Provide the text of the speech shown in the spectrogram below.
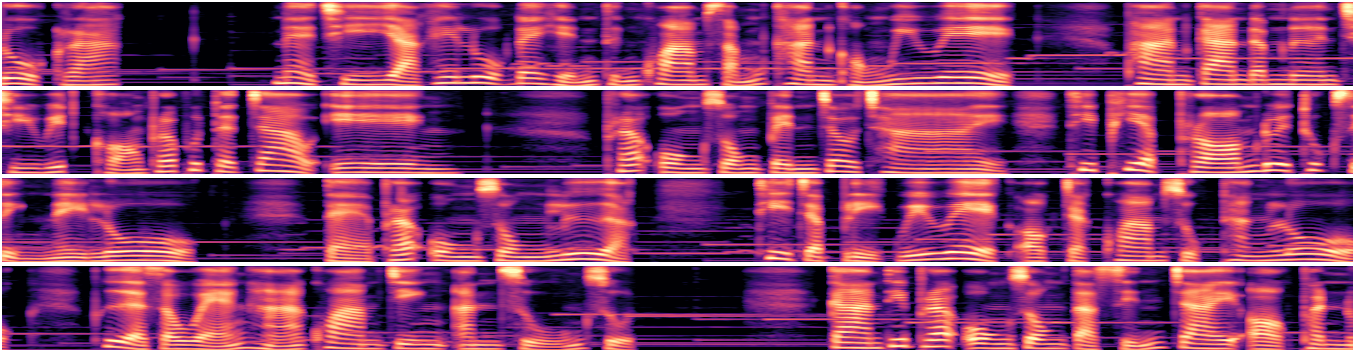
ลูกรัก แม่ชีอยากให้ลูกได้เห็นถึงความสำคัญของวิเวก ผ่านการดำเนินชีวิตของพระพุทธเจ้าเองพระองค์ทรงเป็นเจ้าชายที่เพียบพร้อมด้วยทุกสิ่งในโลก แต่พระองค์ทรงเลือก ที่จะปลีกวิเวกออกจากความสุขทางโลก เพื่อแสวงหาความจริงอันสูงสุด การที่พระองค์ทรงตัดสินใจออกผน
